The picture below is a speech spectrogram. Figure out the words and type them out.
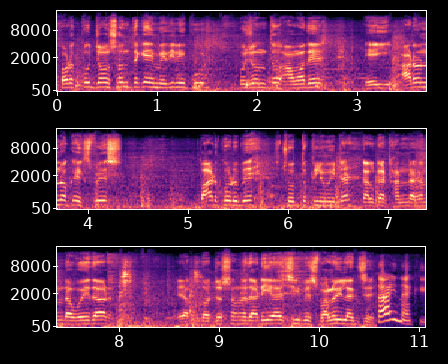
খড়গপুর জংশন থেকে মেদিনীপুর পর্যন্ত আমাদের এই আরণ্যক এক্সপ্রেস পার করবে চোদ্দ কিলোমিটার। কালকা ঠান্ডা ঠান্ডা ওয়েদার এক দরজার সামনে দাঁড়িয়ে আছি, বেশ ভালোই লাগছে। তাই নাকি?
